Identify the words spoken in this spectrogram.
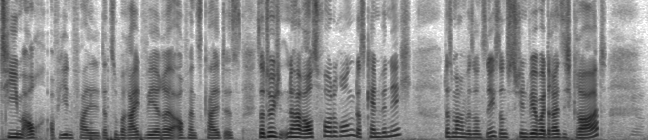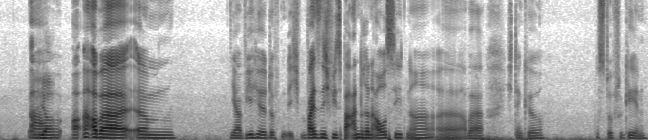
Team auch auf jeden Fall dazu bereit wäre, auch wenn es kalt ist. Ist natürlich eine Herausforderung, das kennen wir nicht. Das machen wir sonst nicht, sonst stehen wir bei 30 Grad. Ja. Ah, Aber ähm, ja, wir hier dürften, ich weiß nicht, wie es bei anderen aussieht, ne? äh, aber ich denke, das dürfte gehen.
